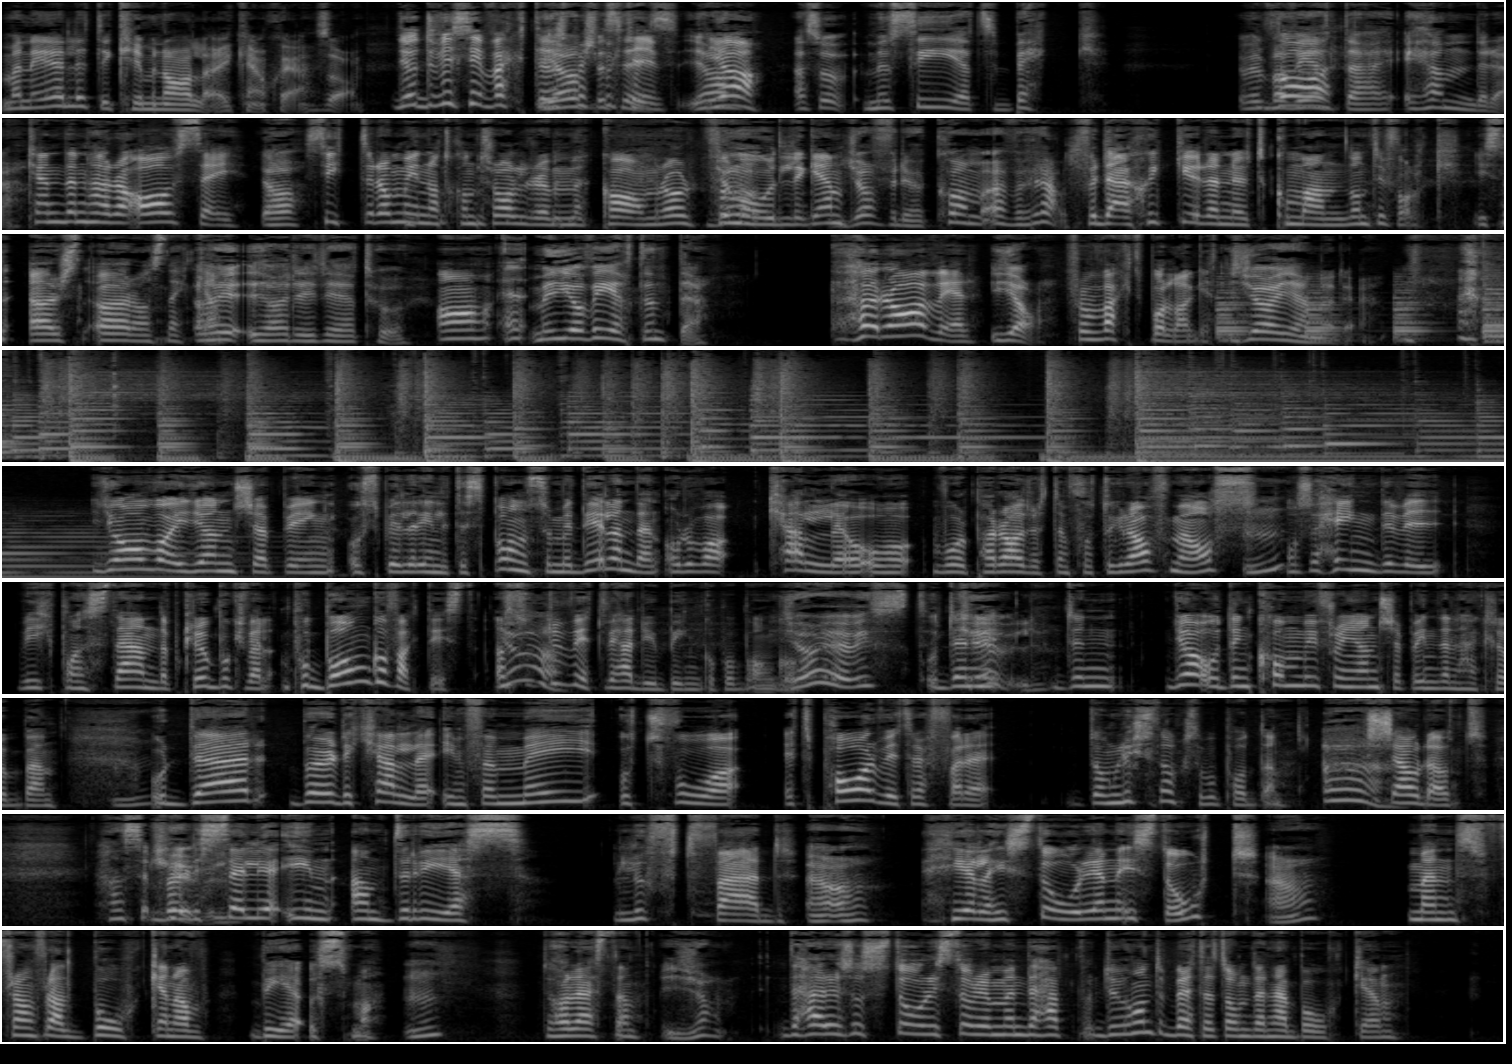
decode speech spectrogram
man är lite kriminalare kanske. Så. ja, du vill se vaktens perspektiv. precis. Ja. Ja. Alltså museets bäck. Jag vill bara Var- veta, händer det? Kan den höra av sig? Ja. Sitter de i något kontrollrum med kameror? Förmodligen. Ja, för det kommer överallt. För där skickar ju den ut kommandon till folk i sn- ör- öronsnäckan. Ja, ja, det är det jag tror. Ja, Men jag vet inte. hör av er Ja, från vaktbolaget. gör gärna det. Jag var i Jönköping och spelade in lite sponsormeddelanden och då var Kalle och vår paradrätten fotograf med oss. Mm. Och så hängde vi, vi gick på en standupklubb på kvällen. På Bongo faktiskt. Alltså Ja. du vet vi hade ju bingo på Bongo. Ja, ja visst. Och den, Kul. Den, ja, och den kommer ju från Jönköping den här klubben. Mm. Och där började Kalle inför mig och två, ett par vi träffade, de lyssnar också på podden. Ah. Shoutout. Han s- började Kul. sälja in Andres luftfärd, Ja, hela historien i stort. ja, Men framförallt boken av Bea Usma. Mm. Du har läst den. ja. Det här är så stor historia men det här, du har inte berättat om den här boken.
